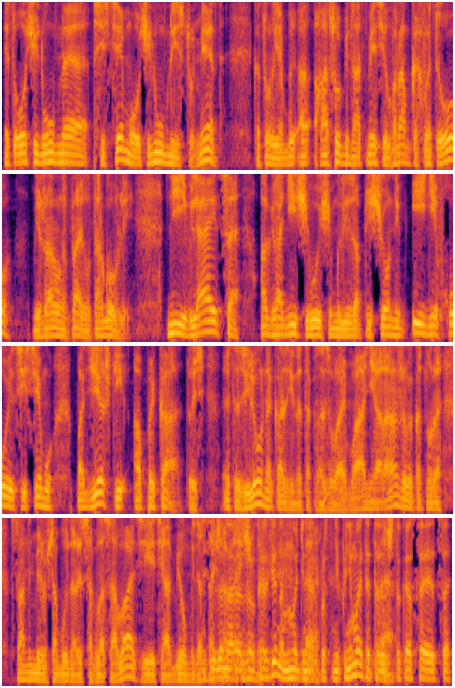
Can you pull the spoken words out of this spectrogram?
Это очень умная система, очень умный инструмент, который я бы а, особенно отметил в рамках ВТО, международных правил торговли, не является ограничивающим или запрещенным и не входит в систему поддержки АПК. То есть это зеленая корзина, так называемая, а не оранжевая, которая страны между собой даже согласовать, и эти объемы достаточно Зелено-оранжевая корзина, многие, да. наверное, просто не понимают, это да. что касается,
